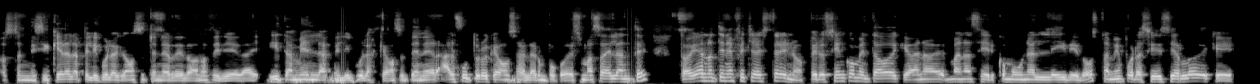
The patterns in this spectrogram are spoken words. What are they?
o sea, ni siquiera la película que vamos a tener de Dawn of the Jedi y también las películas que vamos a tener al futuro, que vamos a hablar un poco de eso más adelante, todavía no tienen fecha de estreno, pero sí han comentado de que van a, van a seguir como una ley de dos, también por así decirlo, de que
